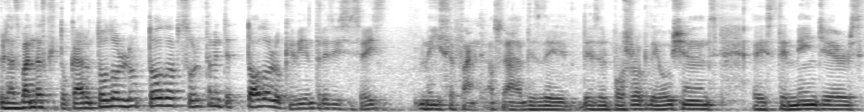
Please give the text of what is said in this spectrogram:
las bandas que tocaron, todo, lo, todo, absolutamente todo lo que vi en 316 me hice fan, o sea, desde, desde el post-rock de Oceans, este, Mangers,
